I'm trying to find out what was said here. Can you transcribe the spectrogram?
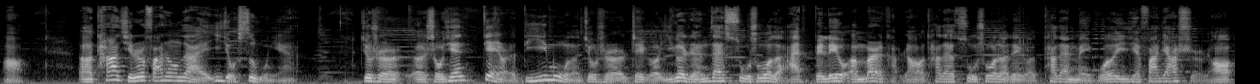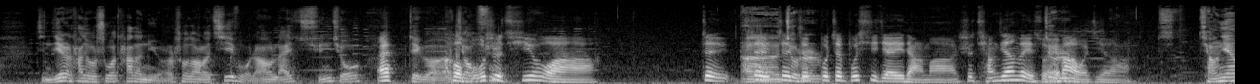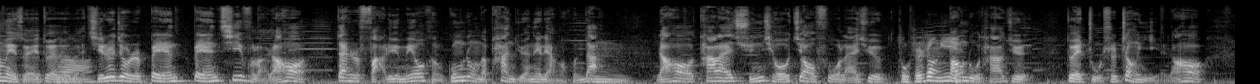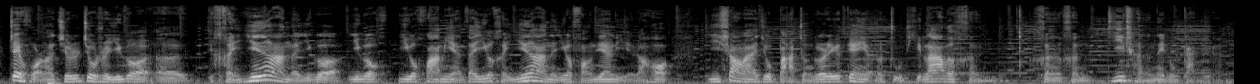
啊。呃，它其实发生在一九四五年，就是呃，首先电影的第一幕呢，就是这个一个人在诉说的 “I believe America”，然后他在诉说的这个他在美国的一些发家史，然后紧接着他就说他的女儿受到了欺负，然后来寻求哎，这个可不是欺负啊，这呃这这就是这不这不细节一点吗？是强奸未遂吧？就是我记得。强奸未遂，对对对，啊其实就是被人被人欺负了，然后但是法律没有很公正的判决那两个混蛋，嗯，然后他来寻求教父来去主持正义。帮助他去对主持正义，然后这会儿呢，其实就是一个呃很阴暗的一个一个一个画面，在一个很阴暗的一个房间里，然后一上来就把整个这个电影的主题拉得很很很低沉的那种感觉。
